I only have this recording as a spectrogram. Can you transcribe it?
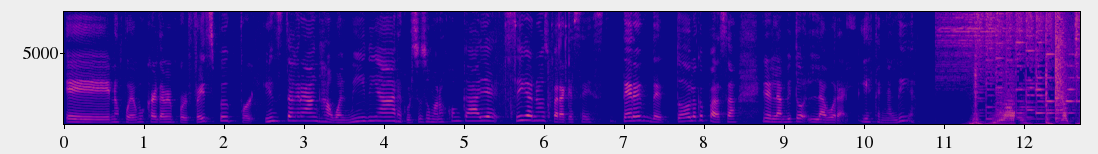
eh, nos pueden buscar también por Facebook, por Instagram, Hawal Media, Recursos Humanos con Calle. Síganos para que se enteren de todo lo que pasa en el ámbito laboral y estén al día. Thank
